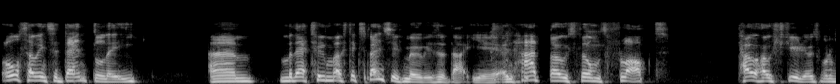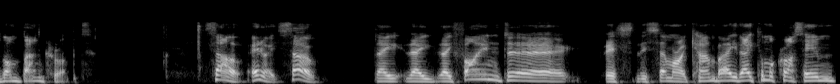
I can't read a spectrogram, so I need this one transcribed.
also, incidentally, um, their two most expensive movies of that year. And had those films flopped, Toho Studios would have gone bankrupt. So, anyway, so they they they find uh, this this samurai Kanbei. They come across him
